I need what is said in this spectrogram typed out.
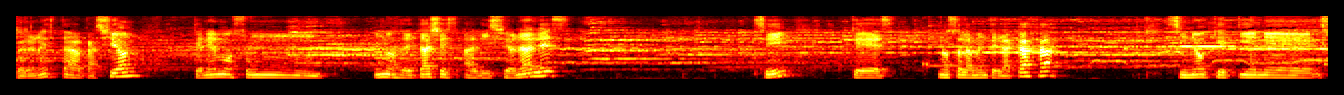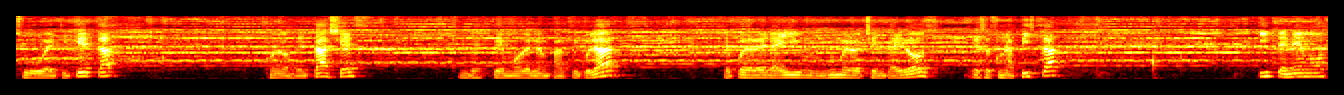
pero en esta ocasión tenemos unos detalles adicionales ¿sí? que es no solamente la caja, sino que tiene su etiqueta con los detalles de este modelo en particular. Se puede ver ahí un número 82, eso es una pista. Y tenemos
